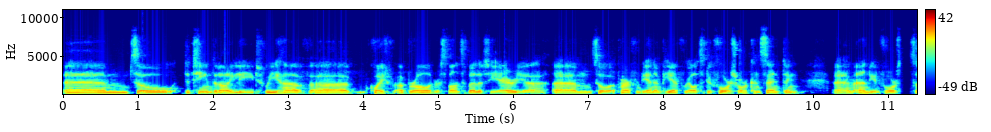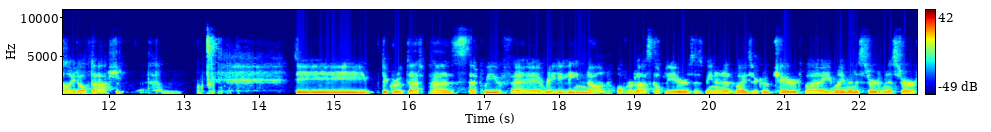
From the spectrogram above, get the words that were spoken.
Um, so the team that I lead, we have uh, quite a broad responsibility area. Um, so apart from the NMPF, we also do foreshore consenting um, and the enforced side of that. Um, the the group that has that we've uh, really leaned on over the last couple of years has been an advisory group chaired by my minister, the Minister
